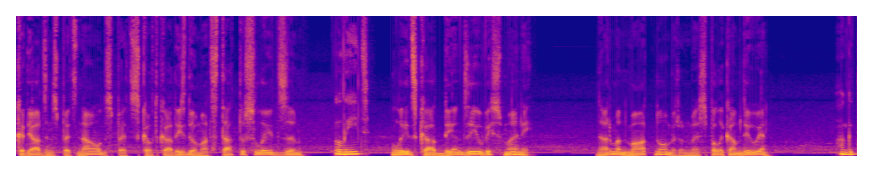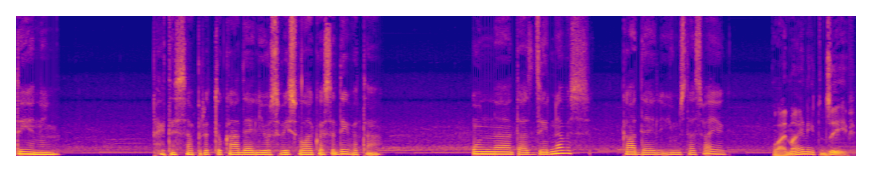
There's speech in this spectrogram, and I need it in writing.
Kad jāatzīst pēc naudas, pēc kaut kāda izdomāta statusa, līdz, eh, Līdz līdz kādu dienu dzīve visu mainīja. Ar mani māte nomira, un mēs palikām divi vieni. ak, dieniņ. Tagad es sapratu, kādēļ jūs visu laiku esat divi. Un ā, tās dzirnavas, kādēļ jums tās vajag? Lai mainītu dzīvi.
